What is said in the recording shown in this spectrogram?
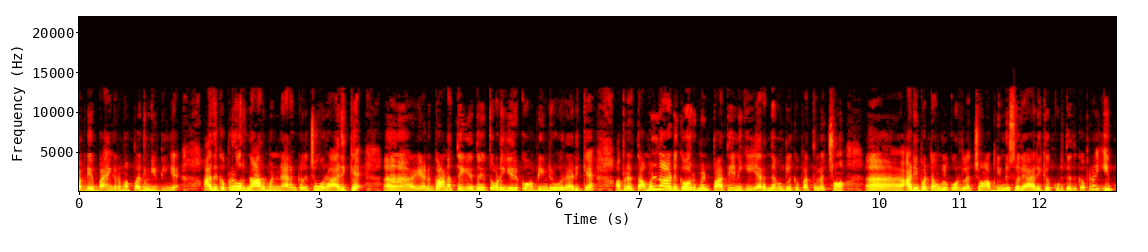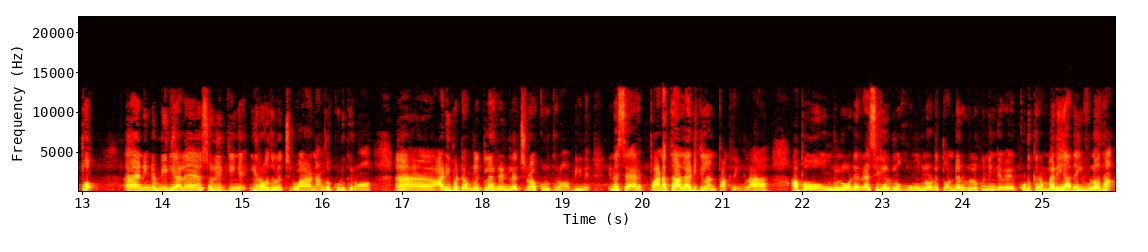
அப்படியே பயங்கரமாக பதுங்கிட்டீங்க. அதுக்கப்புறம் ஒரு நாலு மணி நேரம் கழிச்சு ஒரு அறிக்கை எனக்கு கனத்து எதத்தோட இருக்கும் அப்படின்ற ஒரு அறிக்கை. அப்புறம் தமிழ்நாடு கவர்மெண்ட் பார்த்து இன்னைக்கு இறந்தவங்களுக்கு பத்து லட்சம் அடிபட்ட அடிபட்டவங்களுக்கு ஒரு லட்சம் அப்படின்னு சொல்லி அறிக்கை கொடுத்ததுக்கப்புறம் இப்போ நீங்கள் நீங்க மீடியால சொல்லியிருக்கீங்க இருபது லட்ச ரூபா நாங்கள் கொடுக்குறோம். அடிபட்டவங்களுக்குலாம் ரெண்டு லட்ச ரூபா கொடுக்குறோம் அப்படின்னு. என்ன சார் பணத்தால் அடிக்கலாம்னு பார்க்குறீங்களா அப்போ உங்களோட ரசிகர்களுக்கும் உங்களோட தொண்டர்களுக்கும் நீங்கள் கொடுக்குற மரியாதை இவ்வளோதான்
